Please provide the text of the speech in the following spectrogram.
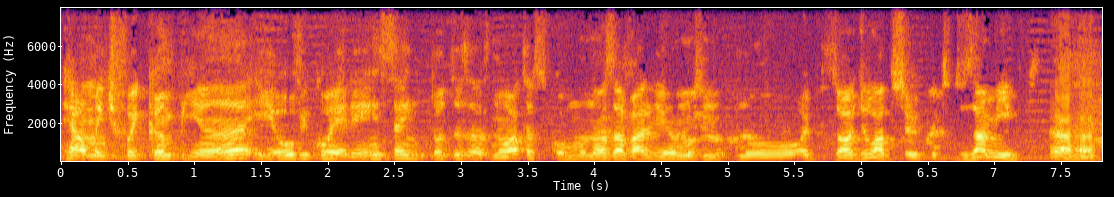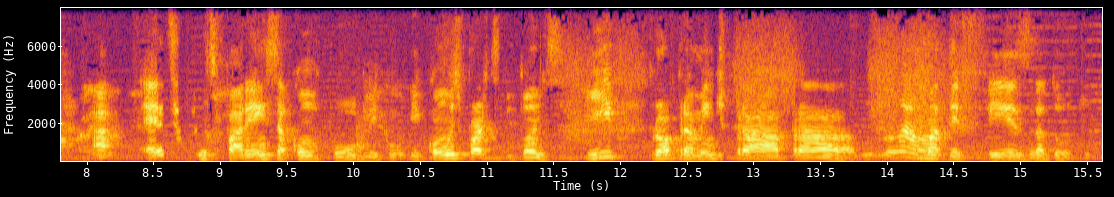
realmente foi campeã e houve coerência em todas as notas, como nós avaliamos no, no episódio lá do Circuito dos Amigos. Uhum. A, essa transparência com o público e com os participantes, e propriamente para. Não é uma defesa do, do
